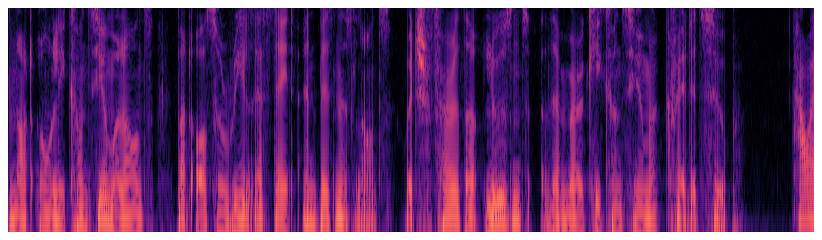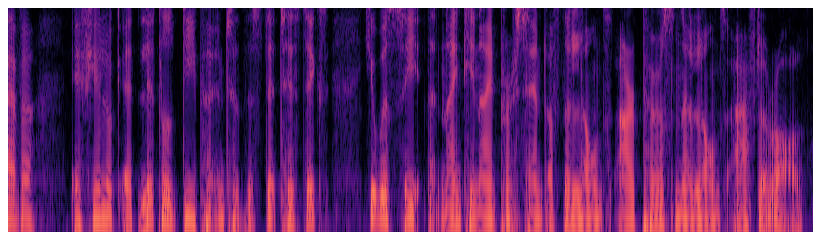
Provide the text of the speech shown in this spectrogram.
not only consumer loans, but also real estate and business loans, which further loosens the murky consumer credit soup. However, if you look a little deeper into the statistics, you will see that 99% of the loans are personal loans after all.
